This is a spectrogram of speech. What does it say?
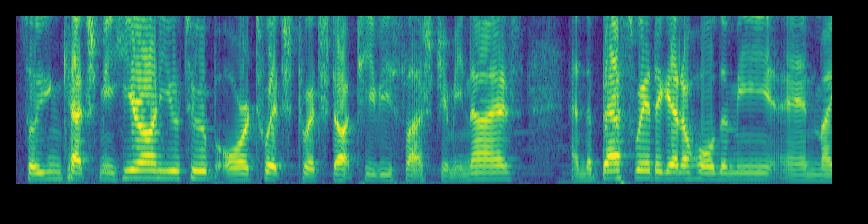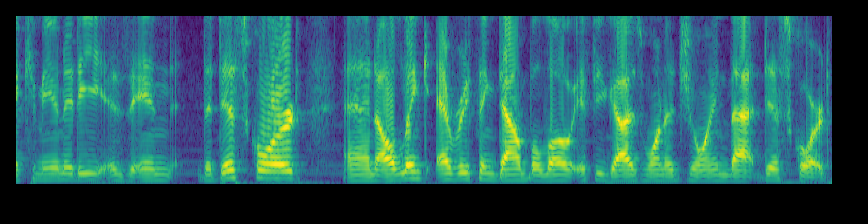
So you can catch me here on YouTube or Twitch, twitch.tv slash Jimmy Knives. And the best way to get a hold of me and my community is in the Discord, and I'll link everything down below if you guys want to join that Discord.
